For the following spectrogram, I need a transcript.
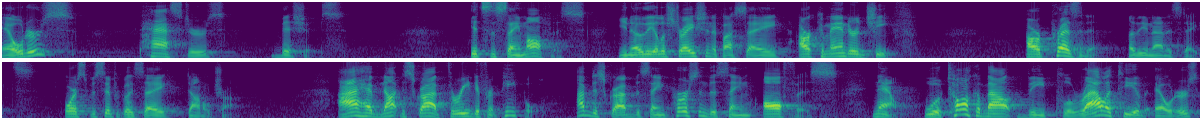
elders, pastors, bishops. It's the same office. You know the illustration? If I say our commander in chief, our president of the United States, or specifically say Donald Trump. I have not described three different people. I've described the same person, the same office. Now, We'll talk about the plurality of elders.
